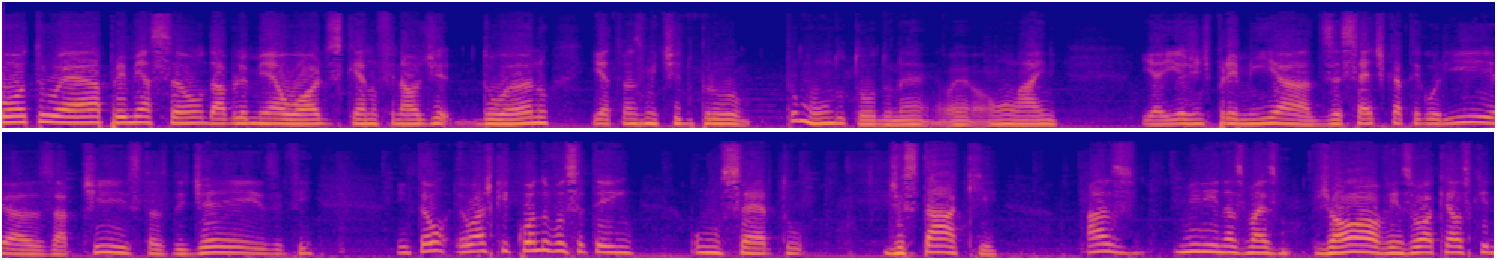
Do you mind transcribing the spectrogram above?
outro é a premiação WME Awards, que é no final de, do ano e é transmitido para o mundo todo, né? É online. E aí a gente premia 17 categorias, artistas, DJs, enfim. Então, eu acho que quando você tem um certo destaque, as meninas mais jovens ou aquelas que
